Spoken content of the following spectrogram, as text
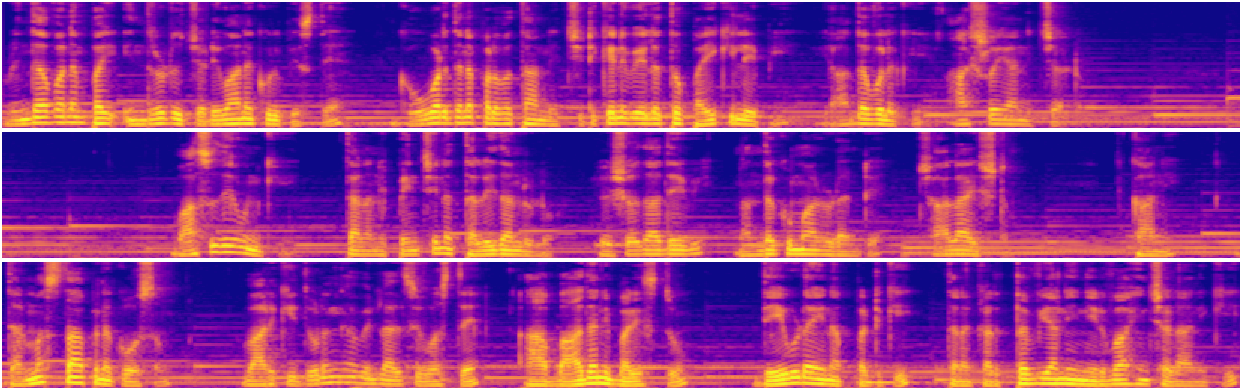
బృందావనంపై ఇంద్రుడు జడివాన కురిపిస్తే గోవర్ధన పర్వతాన్ని చిటికెని వేలతో పైకి లేపి యాదవులకి ఆశ్రయాన్నిచ్చాడు. వాసుదేవునికి తనని పెంచిన తల్లిదండ్రులు యశోదాదేవి నందకుమారుడంటే చాలా ఇష్టం. కానీ ధర్మస్థాపన కోసం వారికి దూరంగా వెళ్ళాల్సి వస్తే ఆ బాధని భరిస్తూ దేవుడైనప్పటికీ తన కర్తవ్యాన్ని నిర్వహించడానికి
